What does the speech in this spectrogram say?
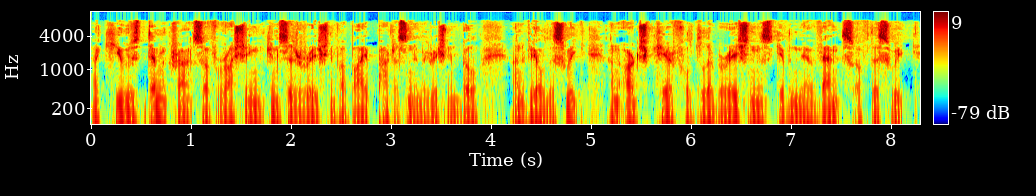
accused Democrats of rushing consideration of a bipartisan immigration bill unveiled this week and urged careful deliberations given the events of this week.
